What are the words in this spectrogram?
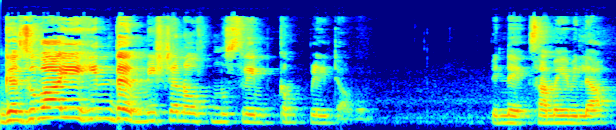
Ghazwa e Hind mission of Muslim complete ആകും. പിന്നെ സമയമില്ല.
